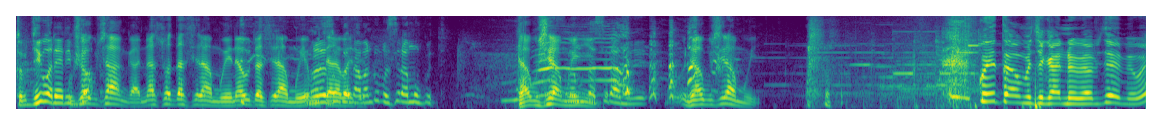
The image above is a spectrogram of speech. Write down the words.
Tubyihorere ibyo. ushobora gusanga na so adasiramuye nawe udasiramuye naba mutarabazi ndi umusilamu gute? Ntabwo usiramuye nyine udasiramuye ntabwo usiramuye kwitaba mu kiganiro biba byemewe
